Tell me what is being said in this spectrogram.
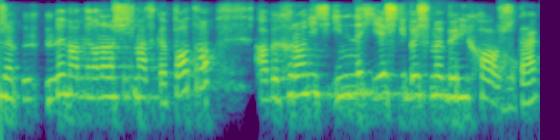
że my mamy nosić maskę po to, aby chronić innych, jeśli byśmy byli chorzy, tak?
